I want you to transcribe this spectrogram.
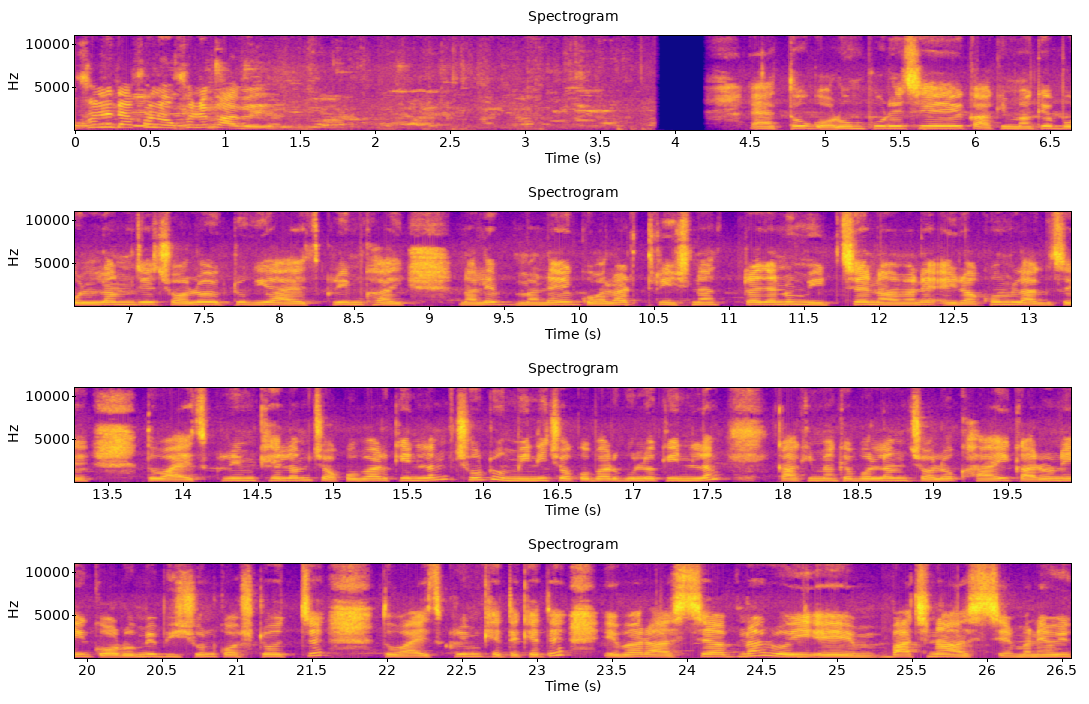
ওখানে দেখো না, ওখানে পাবে। এত গরম পড়েছে, কাকিমাকে বললাম যে চলো একটু গিয়ে আইসক্রিম খাই। নালে মানে গলার তৃষ্ণাটা যেন মিটছে না মানে এরকম লাগছে। তো আইসক্রিম খেলাম চকোবার কিনলাম, ছোটো মিনি চকোবারগুলো কিনলাম। কাকিমাকে বললাম, চলো খাই, কারণ এই গরমে ভীষণ কষ্ট হচ্ছে। তো আইসক্রিম খেতে খেতে এবার আসছে আপনার ওই, এ, বাজনা আসছে। মানে ওই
